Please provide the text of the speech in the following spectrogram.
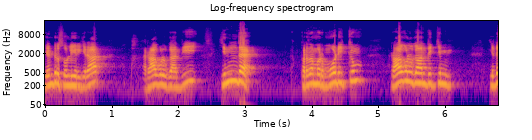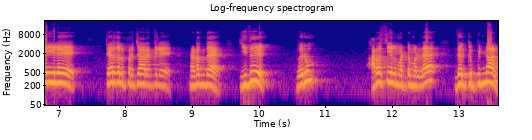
என்று சொல்லியிருக்கிறார் ராகுல் காந்தி. இந்த பிரதமர் மோடிக்கும் ராகுல் காந்திக்கும் இடையிலே தேர்தல் பிரச்சாரத்திலே நடந்த இது வெறும் அரசியல் மட்டுமல்ல இதற்கு பின்னால்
